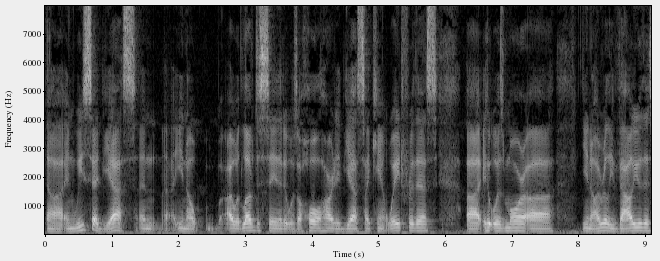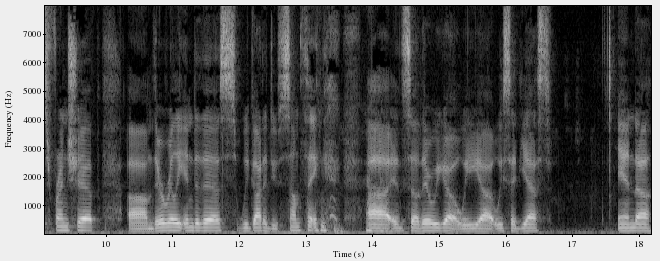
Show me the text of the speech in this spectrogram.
Yeah. Uh, and we said yes. And, uh, you know, I would love to say that it was a wholehearted yes, I can't wait for this. Uh, it was more, uh, you know, I really value this friendship. Um, they're really into this. We got to do something, uh, and so there we go. We uh, we said yes, and, uh,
